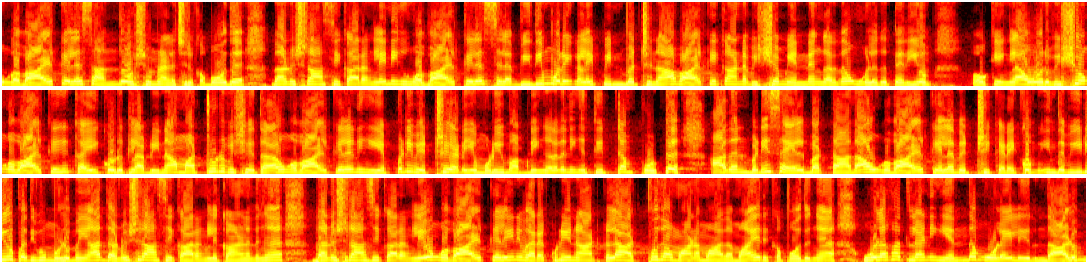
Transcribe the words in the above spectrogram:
உங்கள் வாழ்க்கையில் சந்தோஷம் நினச்சிருக்க போகுது தனுஷ் ராசிக்காரங்களே நீங்கள் உங்கள் வாழ்க்கையில் சில விதிமுறைகளை பின்பற்றினா வாழ்க்கைக்கான விஷயம் என்னங்கிறது உங்களுக்கு தெரியும். ஓகேங்களா? ஒரு விஷயம் உங்கள் வாழ்க்கைக்கு கை கொடுக்கல அப்படின்னா மற்றொரு விஷயத்தால் உங்கள் வாழ்க்கையில் நீங்கள் எப்படி வெற்றி அடைய முடியும் அப்படிங்கிறத நீங்கள் திட்டம் போட்டு அதன்படி செயல்பட்டாதான் உங்கள் வாழ்க்கையில் வெற்றி கிடைக்கும். இந்த வீடியோ பதிவு முழுமையாக தனுஷ் ராசிக்காரங்களுக்கானதுங்க தனுஷ் ராசிக்காரங்களே உங்கள் வாழ்க்கையிலே நீ வரக்கூடிய நாட்களில் அற்புதமான மாதமாக இருக்க போதுங்க. உலகத்தில் நீங்கள் எந்த மூலையில் இருந்தாலும்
